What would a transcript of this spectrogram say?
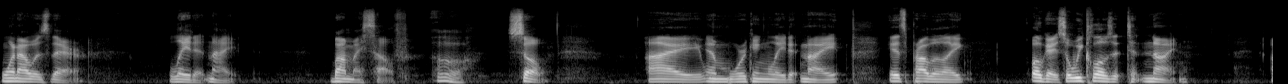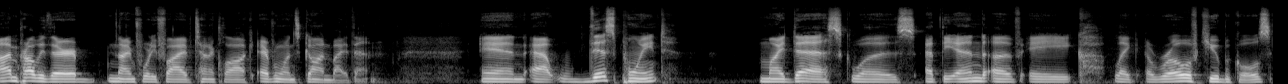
when I was there late at night by myself. Oh, So I am working late at night. It's probably like, okay, so we close at 10, 9. I'm probably there 9.45, 10 o'clock. Everyone's gone by then. And at this point, my desk was at the end of a like a row of cubicles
